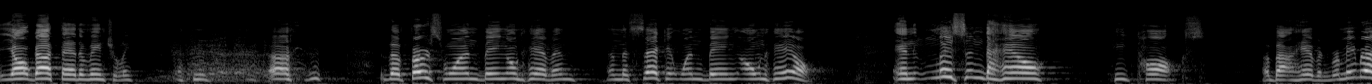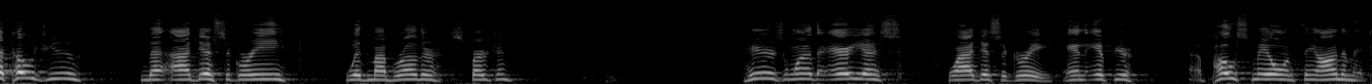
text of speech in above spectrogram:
y'all got that eventually. uh, the first one being on heaven, and the second one being on hell. And listen to how he talks about heaven. Remember, I told you that I disagree with my brother Spurgeon? Here's one of the areas where I disagree. And if you're post mill and theonomic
